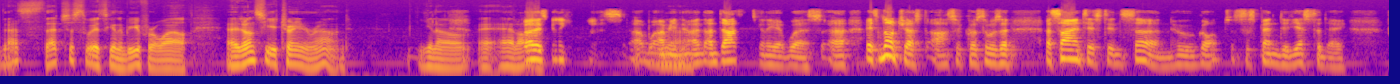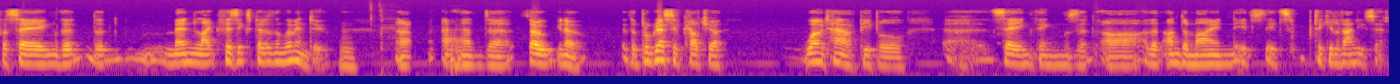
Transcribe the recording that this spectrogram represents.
that's that's just the way it's going to be for a while. I don't see you turning around, you know, at all. Well, it's going to get worse. Uh, well, I mean, undoubtedly it's going to get worse. Uh, it's not just us, of course. There was a, a scientist in CERN who got suspended yesterday for saying that, that men like physics better than women do. Mm. Uh, and uh, so, you know, the progressive culture won't have people uh, saying things that are that undermine its its particular value set.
